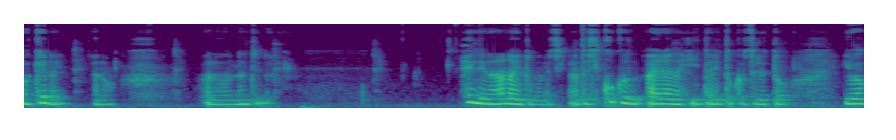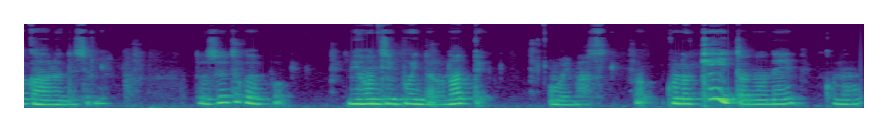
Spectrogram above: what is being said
化けないあのあのなんていうんだろう。変にならないと思うんですけど私濃くアイライナー引いたりとかすると違和感あるんですよね。だからそういうとこやっぱ日本人っぽいんだろうなって思います。このケイトのねこの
